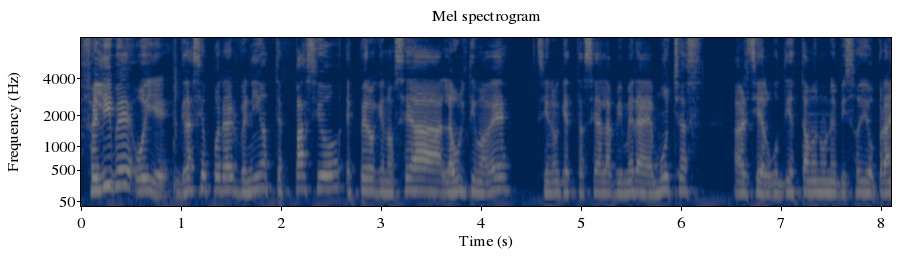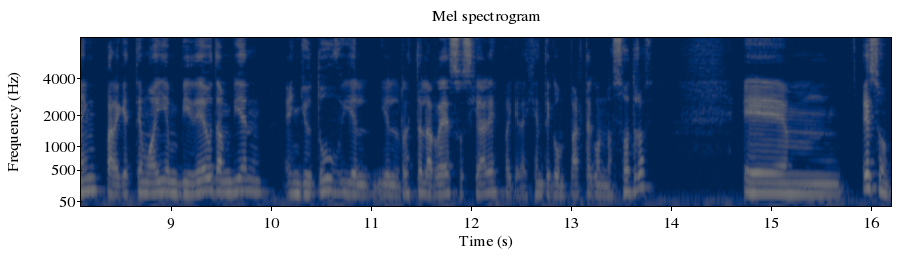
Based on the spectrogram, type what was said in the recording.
Felipe, oye, gracias por haber venido a este espacio. Espero que no sea la última vez, sino que esta sea la primera de muchas. A ver si algún día estamos en un episodio Prime para que estemos ahí en video también, en YouTube y el, y el resto de las redes sociales para que la gente comparta con nosotros. Em, eso,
